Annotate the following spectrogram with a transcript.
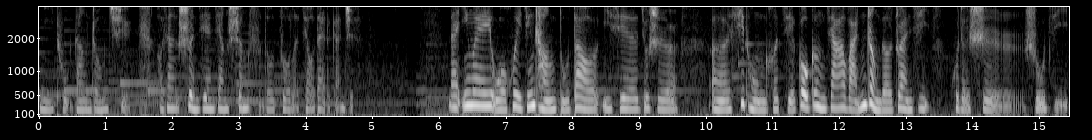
泥土当中去，好像瞬间将生死都做了交代的感觉。那因为我会经常读到一些就是，呃，系统和结构更加完整的传记或者是书籍，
